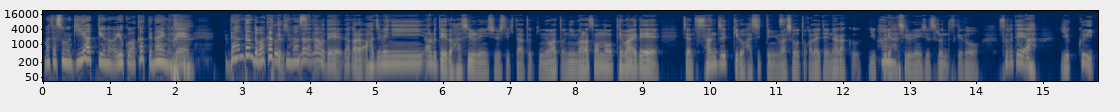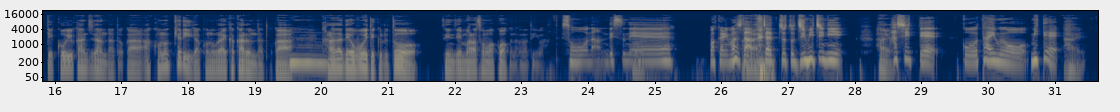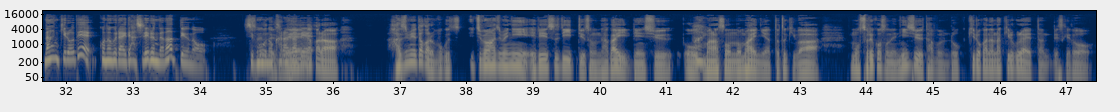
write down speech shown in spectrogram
またそのギアっていうのがよく分かってないので、だんだんと分かってきますか？なので、だから、初めにある程度走る練習してきた時の後に、マラソンの手前で、じゃあ30キロ走ってみましょうとか、だいたい長く、ゆっくり走る練習するんですけど、それで、あ、ゆっくりってこういう感じなんだとか、あ、この距離がこのぐらいかかるんだとか、うん体で覚えてくると、全然マラソンは怖くなくなってきます。そうなんですね。わ、かりました。はいじゃあちょっと地道にはい。走って、こうタイムを見て、はい。何キロでこのぐらいで走れるんだなっていうのを自分の体で。そうすね、だから、初め、だから僕、一番初めに LSD っていうその長い練習をはい。マラソンの前にやった時は、もうそれこそね、20多分6キロか7キロぐらいやったんですけど、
